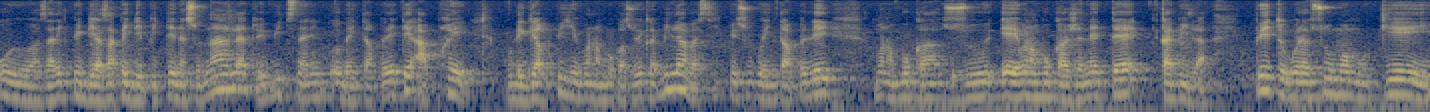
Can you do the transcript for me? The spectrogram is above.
Oyo azali mpe aza mpe député national. Toyebi ntina nini oyo bainterpele te après coup de guerre mpi mwana mboka zoe kabila. Basi mpe soki kointerpele mwana mboka zoe eh, mwana mboka jeannette kabila. Mpe tokola su mwa moke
